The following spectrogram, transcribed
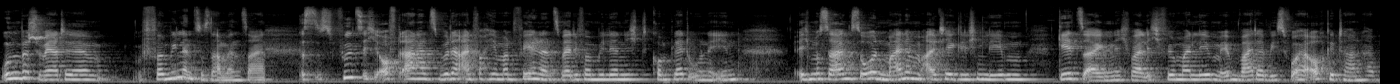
unbeschwerte Familienzusammensein. Es, es fühlt sich oft an, als würde einfach jemand fehlen, als wäre die Familie nicht komplett ohne ihn. Ich muss sagen, so in meinem alltäglichen Leben geht es eigentlich, weil ich führe mein Leben eben weiter, wie ich es vorher auch getan habe.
